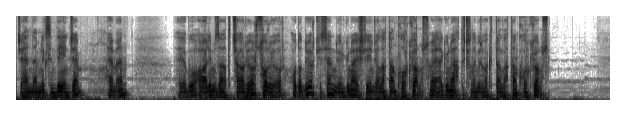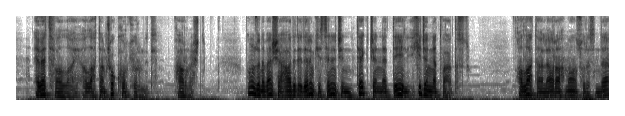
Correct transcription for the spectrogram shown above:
cehennemliksin deyince hemen e, bu alim zatı çağırıyor, soruyor. O da diyor ki sen diyor günah işleyince Allah'tan korkuyor musun veya günah dışında bir vakitte Allah'tan korkuyor musun? Evet vallahi Allah'tan çok korkuyorum dedi Harun Reşit. Bunun üzerine ben şehadet ederim ki senin için tek cennet değil iki cennet vardır. Allah Teala Rahman suresinde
